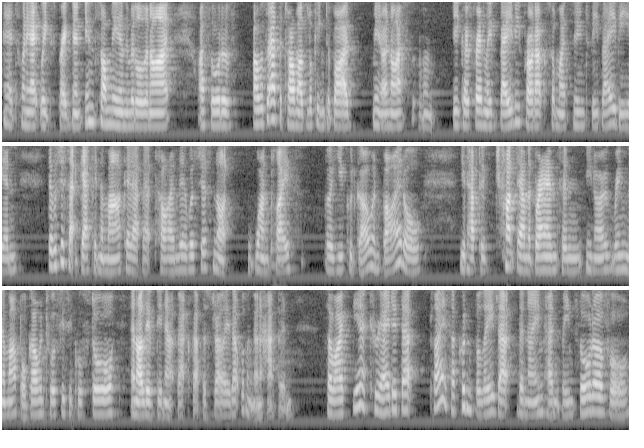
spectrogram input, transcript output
yeah, 28 weeks pregnant, insomnia in the middle of the night. I thought of, I was at the time, I was looking to buy, you know, nice um, eco friendly baby products for my soon to be baby. And there was just that gap in the market at that time. There was just not one place where you could go and buy it, or you'd have to hunt down the brands and, you know, ring them up or go into a physical store. And I lived in outback South Australia. That wasn't going to happen. So I, yeah, created that place. I couldn't believe that the name hadn't been thought of, or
